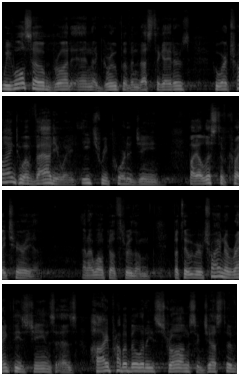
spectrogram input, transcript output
we've also brought in a group of investigators who are trying to evaluate each reported gene by a list of criteria. And I won't go through them, but we we're trying to rank these genes as high probability, strong, suggestive,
